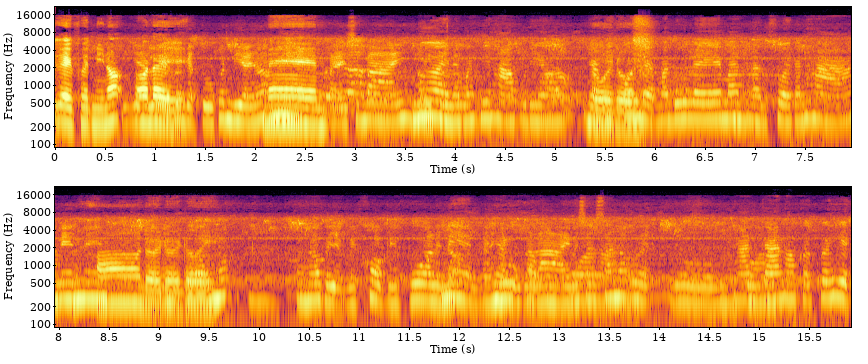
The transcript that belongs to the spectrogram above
เอ้อยเพิ่นนี่เนาะอีกอเพราะย่างอะไรเพิ่นกับตัวคนเดียวเนาะแม่น ไปสบายเมื่อยในบางทีหาผู้เดียวเนาะอยากมีโดคยนๆแบบมาดูแลมาอันช่วยกันหาแม่นแม่นอ๋อโดยโดยโดย เนาะ ทางเฮาก็อยากไปครอบไปครัวเลยเนาะแม่น อายุก็หลายว่าซั่นๆเนาะเอ้ยโดยงานการเฮาก็เคยเฮ็ด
